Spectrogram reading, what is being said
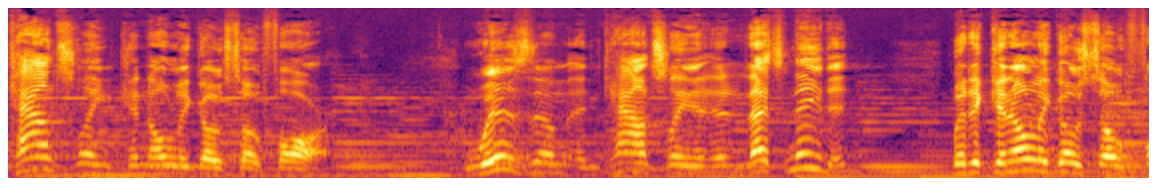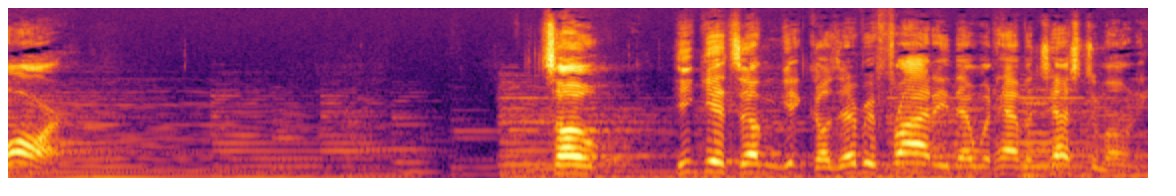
counseling can only go so far. Wisdom and counseling, and that's needed, but it can only go so far. So he gets up and get because every Friday they would have a testimony,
